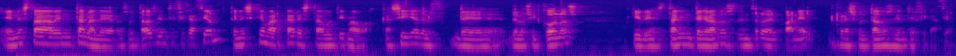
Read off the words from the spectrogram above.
en esta ventana de resultados de identificación tenéis que marcar esta última casilla de, los iconos que están integrados dentro del panel resultados de identificación.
